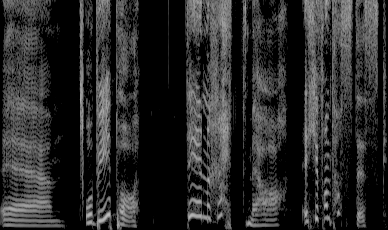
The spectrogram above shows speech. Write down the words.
eh, å by på. Det er en rett vi har. Er ikke fantastisk?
